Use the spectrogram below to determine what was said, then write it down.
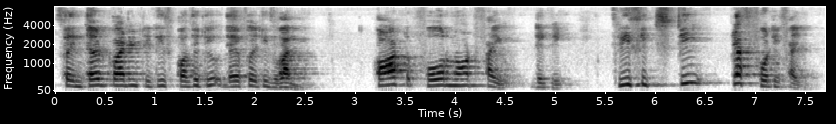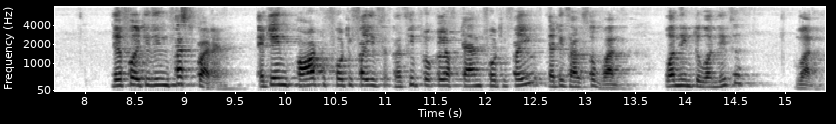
so in third quadrant it is positive therefore it is 1 cot 405 degree 360 plus 45 Therefore, it is in first quadrant. Again, cot 45 is reciprocal of tan 45, that is also 1. 1 into 1 is 1.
